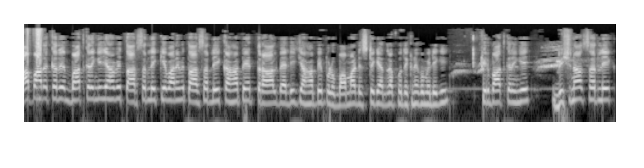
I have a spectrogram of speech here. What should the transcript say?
आप बात करें, बात करेंगे यहाँ पे तारसर लेक के बारे में। तारसर लेक कहाँ पे है? त्राल वैली जहाँ पे पुलवामा डिस्ट्रिक्ट के अंदर आपको देखने को मिलेगी। फिर बात करेंगे बिश्ना सर लेक।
